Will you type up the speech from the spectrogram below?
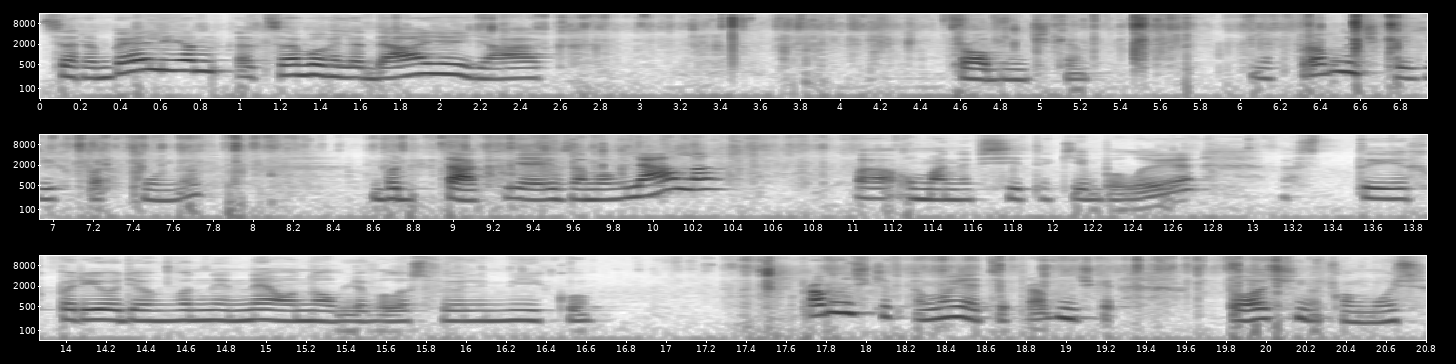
Це Rebellion. Це виглядає як пробнички. Як пробнички їх парфумів. Бо так, я їх замовляла. У мене всі такі були. З тих періодів вони не оновлювали свою лімійку пробничків, тому я ці пробнички точно комусь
